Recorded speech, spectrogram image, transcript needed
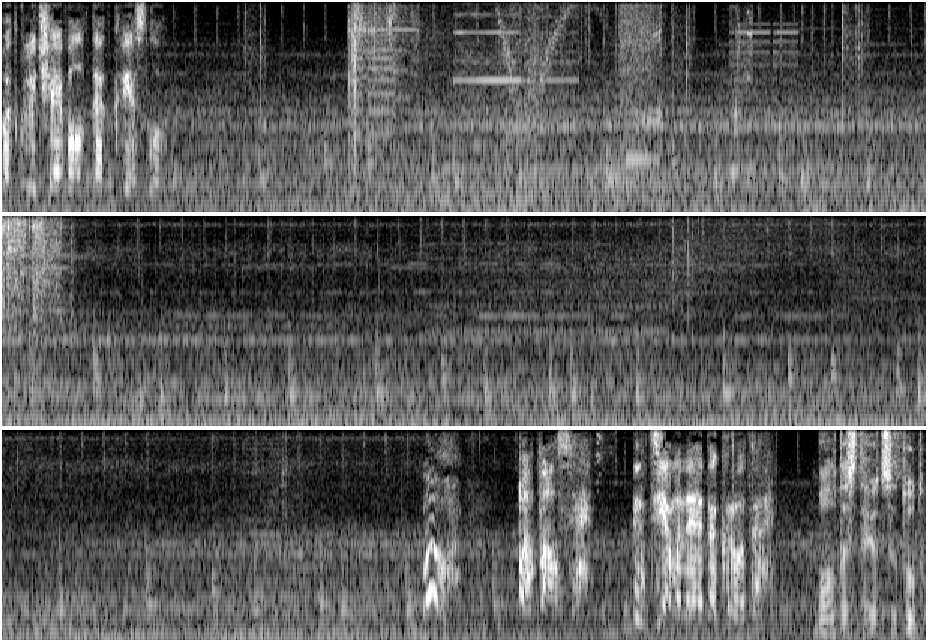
Подключай болта к креслу. Попался! Демоны, это круто! Болт остается тут?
